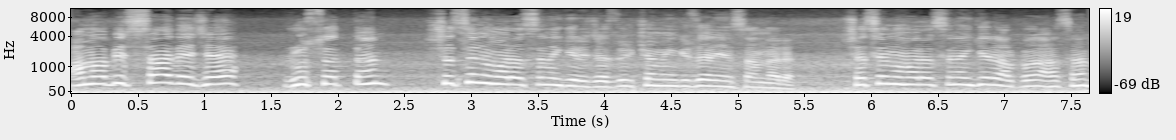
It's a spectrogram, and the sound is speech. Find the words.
ama biz sadece ruhsattan şasi numarasını gireceğiz ülkemin güzel insanları. Şasi numarasını gir Alpa Hasan.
